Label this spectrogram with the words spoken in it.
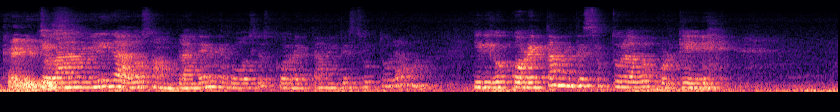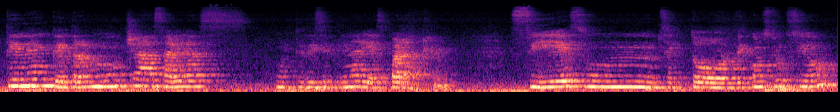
okay, que van ligados a un plan de negocios correctamente estructurado. Y digo correctamente estructurado porque tienen que entrar muchas áreas multidisciplinarias para... Si es un sector de construcción,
